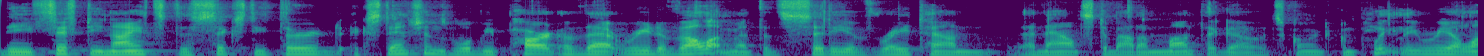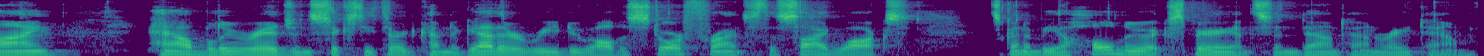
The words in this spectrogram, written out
The 59th to 63rd extensions will be part of that redevelopment that the city of Raytown announced about a month ago. It's going to completely realign how Blue Ridge and 63rd come together, redo all the storefronts, the sidewalks. It's going to be a whole new experience in downtown Raytown.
